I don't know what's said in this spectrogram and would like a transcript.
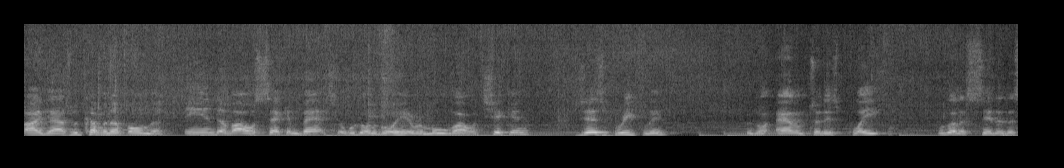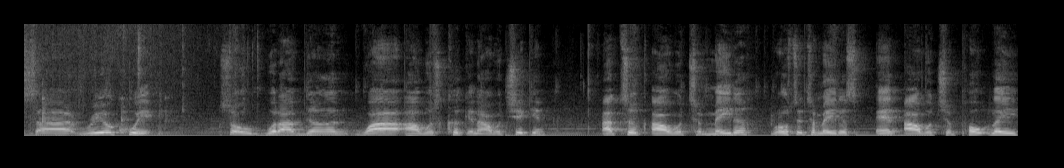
All right, guys, we're coming up on the end of our second batch, so we're gonna go ahead and remove our chicken just briefly. We're gonna add them to this plate. We're gonna set it aside real quick. So what I've done while I was cooking our chicken, I took our tomato, roasted tomatoes, and our chipotle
